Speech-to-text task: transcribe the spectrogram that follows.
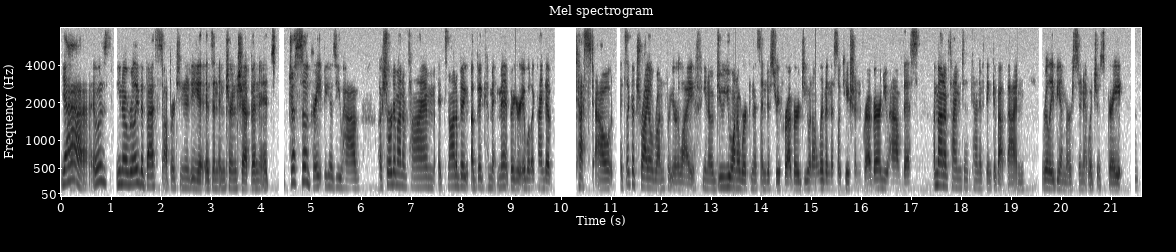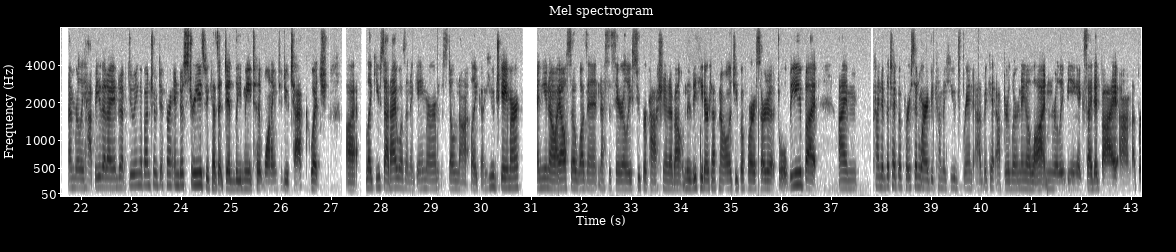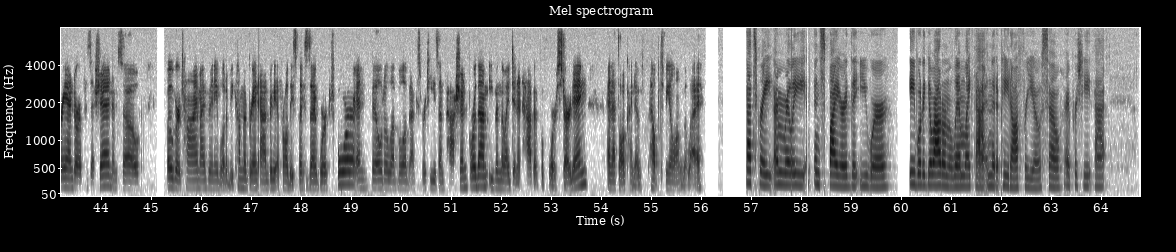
Yeah, it was, you know, really the best opportunity is an internship and it's just so great because you have a short amount of time. It's not a big a big commitment, but you're able to kind of test out. It's like a trial run for your life. You know, do you want to work in this industry forever? Do you want to live in this location forever? And you have this amount of time to kind of think about that and really be immersed in it, which is great. I'm really happy that I ended up doing a bunch of different industries because it did lead me to wanting to do tech, which, uh, like you said, I wasn't a gamer. I'm still not like a huge gamer. And, you know, I also wasn't necessarily super passionate about movie theater technology before I started at Dolby, but I'm kind of the type of person where I become a huge brand advocate after learning a lot and really being excited by um, a brand or a position. And so over time, I've been able to become a brand advocate for all these places I've worked for and build a level of expertise and passion for them, even though I didn't have it before starting. And that's all kind of helped me along the way. That's great. I'm really inspired that you were able to go out on a limb like that and that it paid off for you. So I appreciate that.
